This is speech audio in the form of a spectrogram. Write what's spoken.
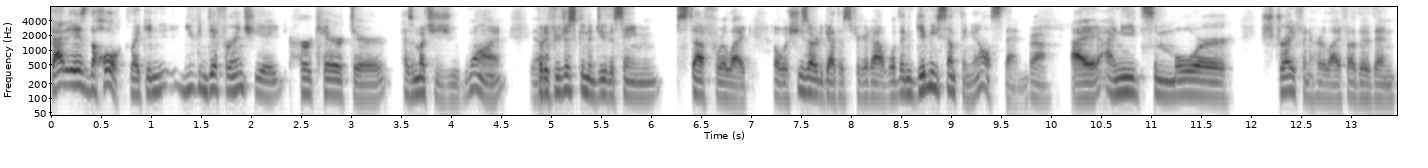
That is the Hulk. Like, and you can differentiate her character as much as you want, yeah. but if you're just going to do the same stuff, where like, oh well, she's already got this figured out. Well, then give me something else. Then yeah. I I need some more strife in her life other than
